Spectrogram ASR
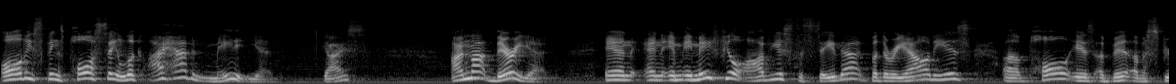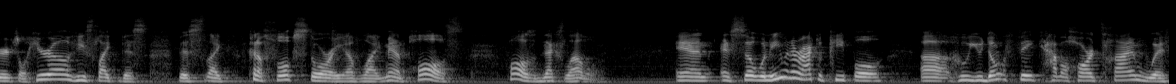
All these things, Paul is saying, look, I haven't made it yet, guys. I'm not there yet. And, and it, it may feel obvious to say that, but the reality is, uh, Paul is a bit of a spiritual hero. He's like this, this like kind of folk story of like, man, Paul's, Paul's next level. And, and so when you interact with people uh, who you don't think have a hard time with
